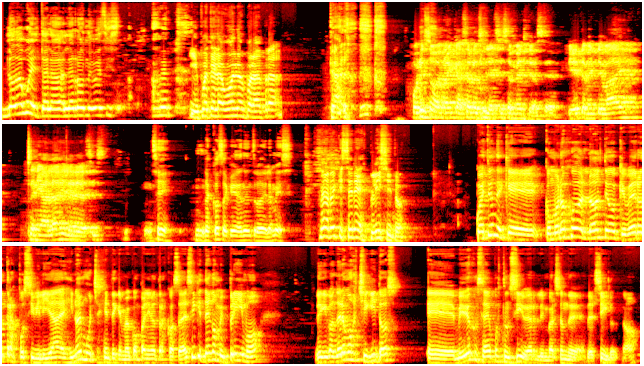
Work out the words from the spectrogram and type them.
lo da vuelta la, la ronda y vos decís, a ver, Y después te la vuelven para atrás. claro. Por eso no hay que hacerlo silenciosamente. O sea, directamente va, señalás y le decís. Sí, las cosas quedan dentro de la mesa. Claro, hay que ser explícito. Cuestión de que, como no juego al LOL, tengo que ver otras posibilidades y no hay mucha gente que me acompañe en otras cosas. Decir que tengo a mi primo, de que cuando éramos chiquitos, eh, mi viejo se había puesto un ciber, la inversión de- del siglo, ¿no?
